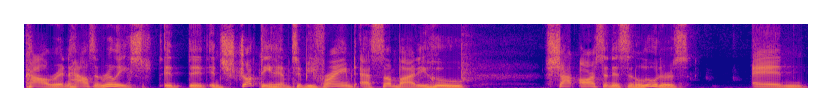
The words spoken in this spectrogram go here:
Kyle Rittenhouse and really it, it, instructing him to be framed as somebody who shot arsonists and looters and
